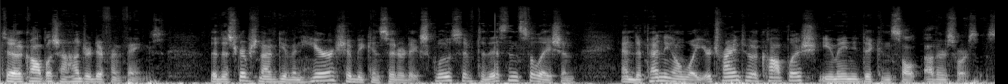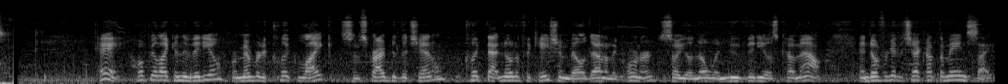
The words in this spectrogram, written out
to accomplish a hundred different things. The description I've given here should be considered exclusive to this installation, and depending on what you're trying to accomplish, you may need to consult other sources. Hope you're liking the video. Remember to click like, subscribe to the channel, click that notification bell down in the corner so you'll know when new videos come out. And don't forget to check out the main site,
